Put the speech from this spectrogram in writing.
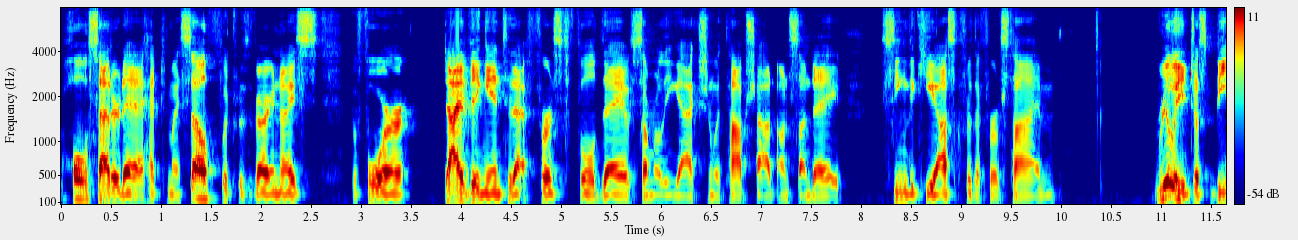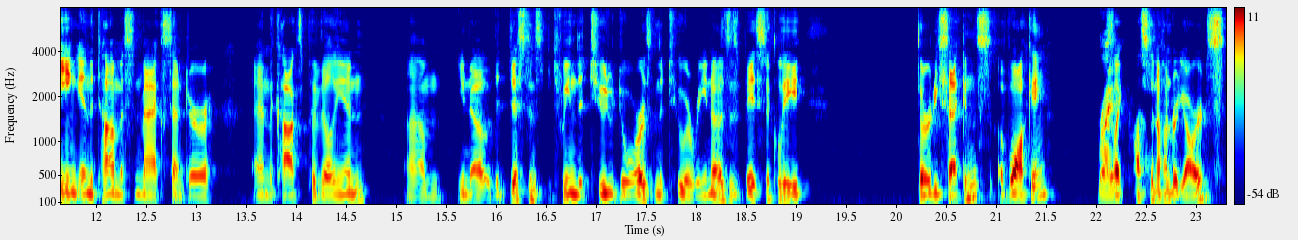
whole Saturday I had to myself, which was very nice. Before diving into that first full day of Summer League action with Top Shot on Sunday, seeing the kiosk for the first time, really just being in the Thomas and Mack Center and the Cox Pavilion. Um, you know, the distance between the two doors and the two arenas is basically 30 seconds of walking. Right. It's like less than 100 yards.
